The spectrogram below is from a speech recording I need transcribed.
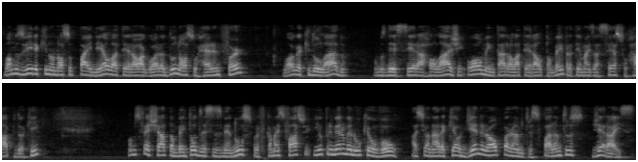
Vamos vir aqui no nosso painel lateral agora do nosso Head and Fur. Logo aqui do lado, vamos descer a rolagem ou aumentar a lateral também para ter mais acesso rápido aqui. Vamos fechar também todos esses menus para ficar mais fácil. E o primeiro menu que eu vou acionar aqui é o General Parameters, parâmetros gerais.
